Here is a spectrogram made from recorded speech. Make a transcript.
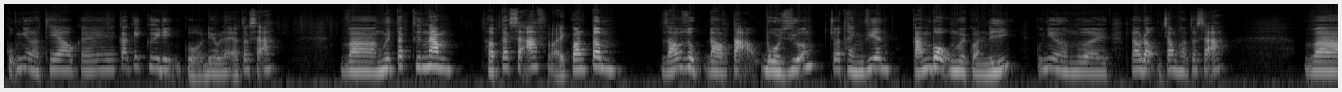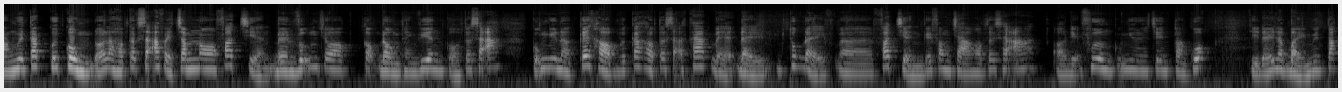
cũng như là theo cái các cái quy định của điều lệ hợp tác xã. Và nguyên tắc thứ năm hợp tác xã phải quan tâm giáo dục đào tạo bồi dưỡng cho thành viên cán bộ người quản lý cũng như là người lao động trong hợp tác xã và nguyên tắc cuối cùng đó là hợp tác xã phải chăm no phát triển bền vững cho cộng đồng thành viên của hợp tác xã cũng như là kết hợp với các hợp tác xã khác để đẩy thúc đẩy uh, phát triển cái phong trào hợp tác xã ở địa phương cũng như trên toàn quốc thì đấy là bảy nguyên tắc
